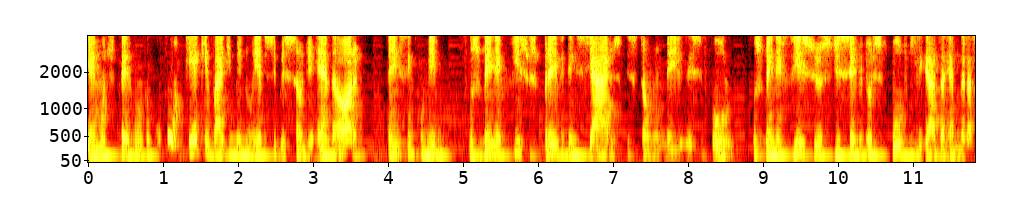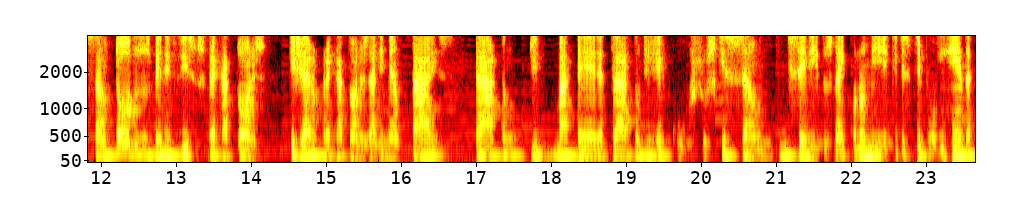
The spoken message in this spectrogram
E aí muitos perguntam por que, que vai diminuir a distribuição de renda? Ora, pensem comigo, os benefícios previdenciários que estão no meio desse bolo, os benefícios de servidores públicos ligados à remuneração, todos os benefícios precatórios que geram precatórios alimentares, tratam de matéria, tratam de recursos que são inseridos na economia, que distribuem renda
